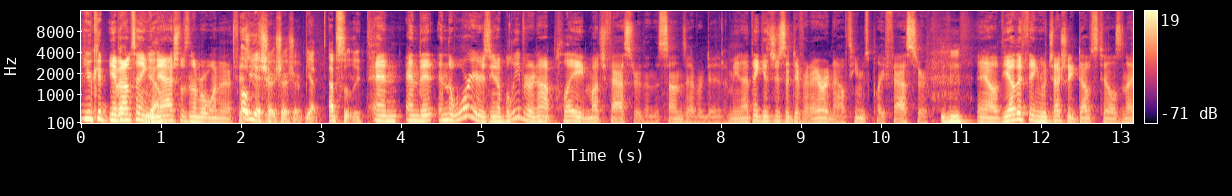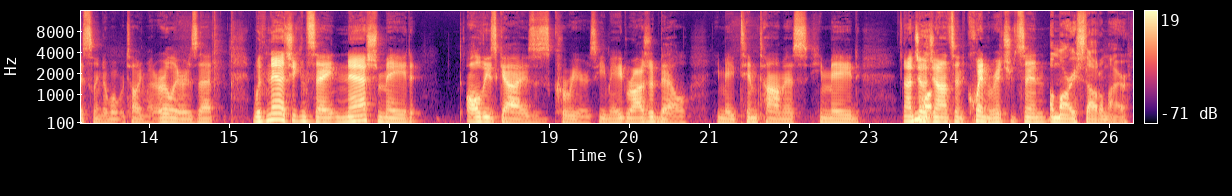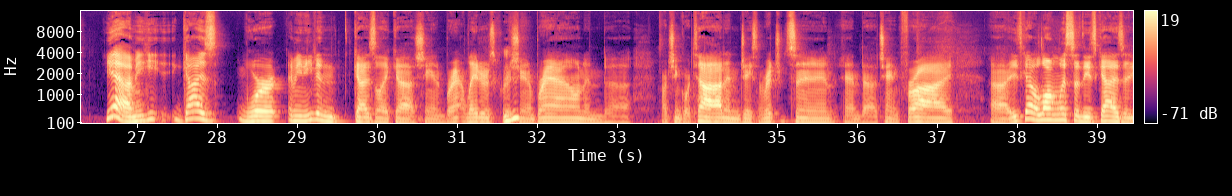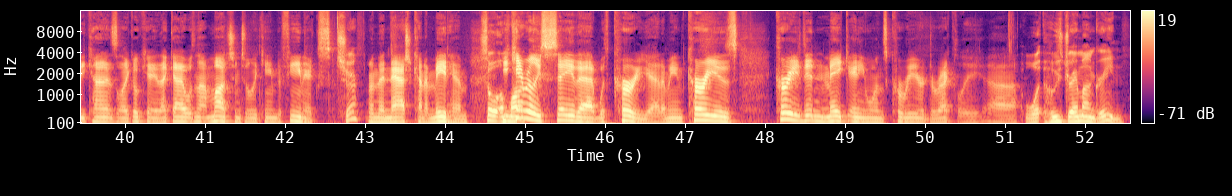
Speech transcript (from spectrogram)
you could. Yeah, but I'm saying yeah. Nash was number one in efficiency. Oh yeah, sure, sure, sure. Yeah, absolutely. and and the and the Warriors, you know, believe it or not, play much faster than the Suns ever did. I mean, I think it's just a different era now. Teams play faster. Mm-hmm. You know, the other thing which actually dovetails nicely into what we're talking about earlier is that with Nash, you can say Nash made all these guys' careers. He made Raja Bell. He made Tim Thomas. He made not Joe Mar- Johnson, Quentin Richardson. Amar'e Stoudemire. Yeah, I mean, he guys were. I mean, even guys like uh, Shannon Brown, later in his career, Shannon Brown and uh, Marcin Gortat and Jason Richardson and uh, Channing Frye. Uh, he's got a long list of these guys that he kind of is like, okay, that guy was not much until he came to Phoenix, Sure. and then Nash kind of made him. So you Amar- can't really say that with Curry yet. I mean, Curry is Curry didn't make anyone's career directly. Uh, What? Who's Draymond Green?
